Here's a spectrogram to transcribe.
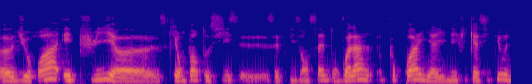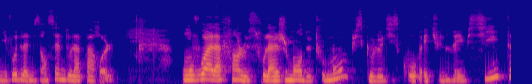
euh, du roi et puis ce qui emporte aussi cette mise en scène. Donc voilà pourquoi il y a une efficacité au niveau de la mise en scène de la parole. On voit à la fin le soulagement de tout le monde puisque le discours est une réussite.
